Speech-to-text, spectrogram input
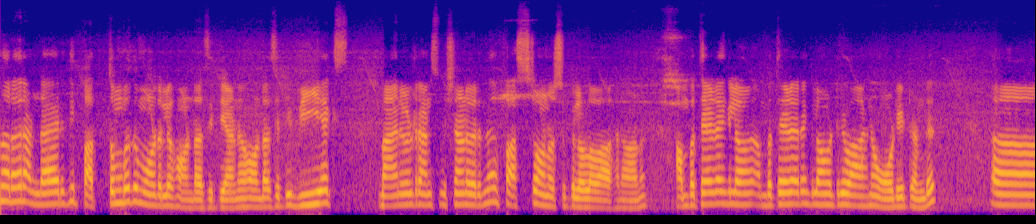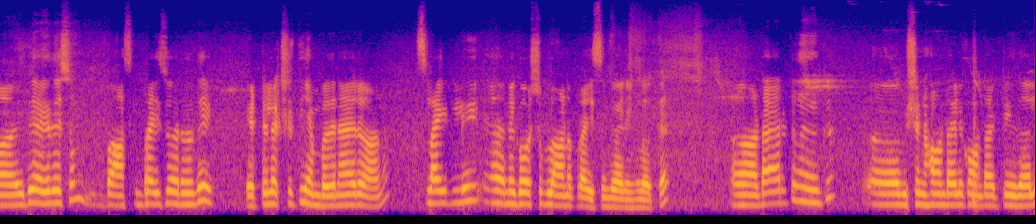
എന്ന് പറയുന്നത് രണ്ടായിരത്തി പത്തൊമ്പത് മോഡൽ ഹോണ്ട സിറ്റിയാണ് Honda city V X manual ട്രാൻസ്മിഷനാണ് വരുന്നത്. ഫസ്റ്റ് ഓണർഷിപ്പിലുള്ള വാഹനമാണ്. അമ്പത്തേഴായിരം കിലോ അമ്പത്തേഴായിരം കിലോമീറ്റർ വാഹനം ഓടിയിട്ടുണ്ട്. ഇത് ഏകദേശം ബാസ്കിംഗ് പ്രൈസ് വരുന്നത് എട്ട് ലക്ഷത്തി എൺപതിനായിരം ആണ് സ്ലൈറ്റ്ലി നെഗോഷ്യബിൾ ആണ് പ്രൈസും കാര്യങ്ങളൊക്കെ. ഡയറക്റ്റ് നിങ്ങൾക്ക് വിഷൻ ഹോണ്ടയിൽ കോൺടാക്ട് ചെയ്താൽ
